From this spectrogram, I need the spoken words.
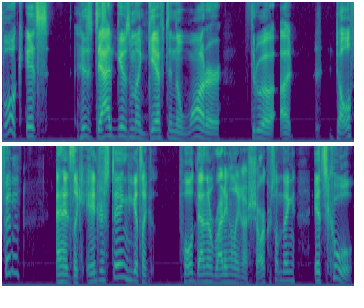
book? It's his dad gives him a gift in the water through a, a dolphin, and it's like interesting. He gets like pulled down there riding on like a shark or something. It's cool.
